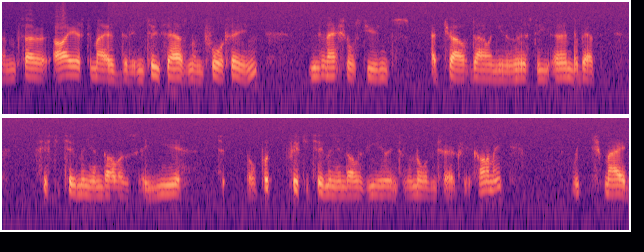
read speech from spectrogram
And so I estimated that in 2014, international students at Charles Darwin University earned about $52 million a year, to, or put $52 million a year into the Northern Territory economy which made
